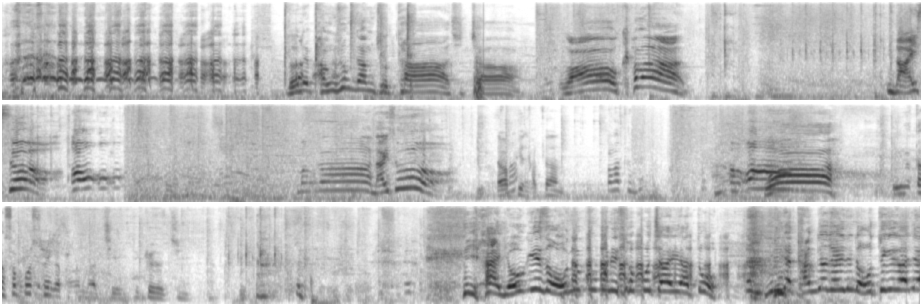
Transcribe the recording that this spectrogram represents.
너네 방송감 좋다 진짜. Wow come on. Nice! 어, 어, 어. 도망가, nice! 내가 피 답변한 똑같은데? 어, 어, 와. 여기가 딱 support 차이가 방금 맞지 느껴졌지? 야 여기서 어느 부분이 선포 차이야 또? 우리가 당겨져 있는데 어떻게 가냐?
